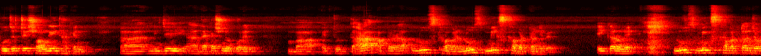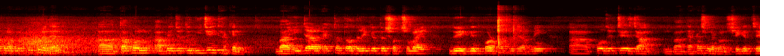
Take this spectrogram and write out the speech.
প্রজেক্টের সঙ্গেই থাকেন নিজেই দেখাশোনা করেন বা একটু তারা আপনারা লুজ খাবার লুজ মিক্স খাবারটা নেবেন। এই কারণে লুজ মিক্স খাবারটা যখন আপনি পুকুরে দেন তখন আপনি যদি নিজেই থাকেন বা এটার একটা তদারকি তো সবসময় দুই একদিন পর পর যদি আপনি প্রজেক্টে যান বা দেখাশোনা করেন, সেক্ষেত্রে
